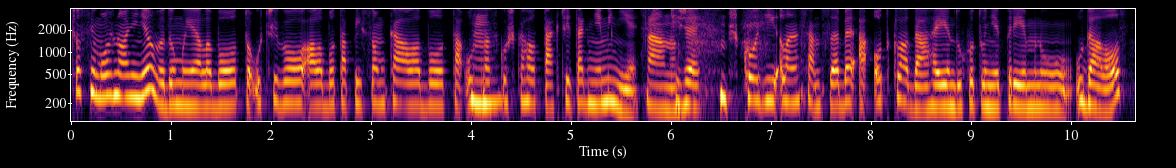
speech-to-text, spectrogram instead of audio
Čo si možno ani neuvedomuje, lebo to učivo, alebo tá písomka, alebo tá ústna hmm. skúška ho tak či tak neminie. Áno. Čiže škodí len sám sebe a odkladá hej, jednoducho tú nepríjemnú udalosť.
